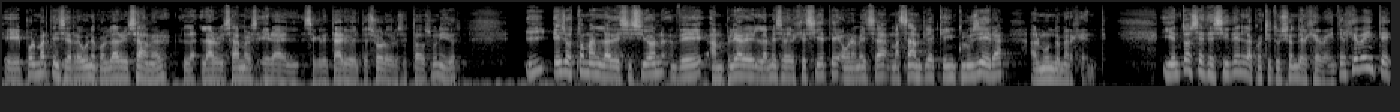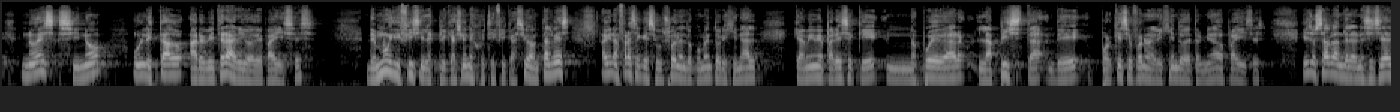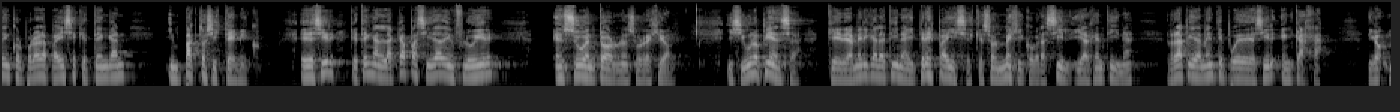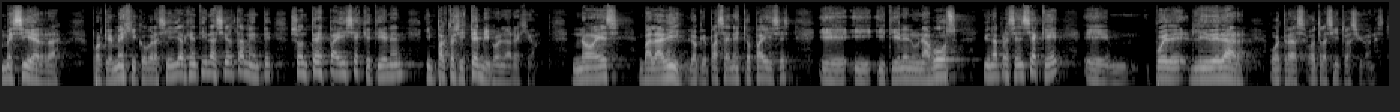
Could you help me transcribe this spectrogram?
Eh, Paul Martin se reúne con Larry Summers, Larry Summers era el secretario del Tesoro de los Estados Unidos, y ellos toman la decisión de ampliar la mesa del G7 a una mesa más amplia que incluyera al mundo emergente y entonces deciden la constitución del G20. El G20 no es sino un listado arbitrario de países, de muy difícil explicación y justificación. Tal vez hay una frase que se usó en el documento original que a mí me parece que nos puede dar la pista de por qué se fueron eligiendo determinados países. Ellos hablan de la necesidad de incorporar a países que tengan impacto sistémico, es decir, que tengan la capacidad de influir en su entorno, en su región. Y si uno piensa que de América Latina hay tres países, que son México, Brasil y Argentina, rápidamente puede decir encaja, digo, me cierra, porque México, Brasil y Argentina ciertamente son tres países que tienen impacto sistémico en la región. No es baladí lo que pasa en estos países eh, y, tienen una voz y una presencia que eh, puede liderar otras, otras situaciones.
